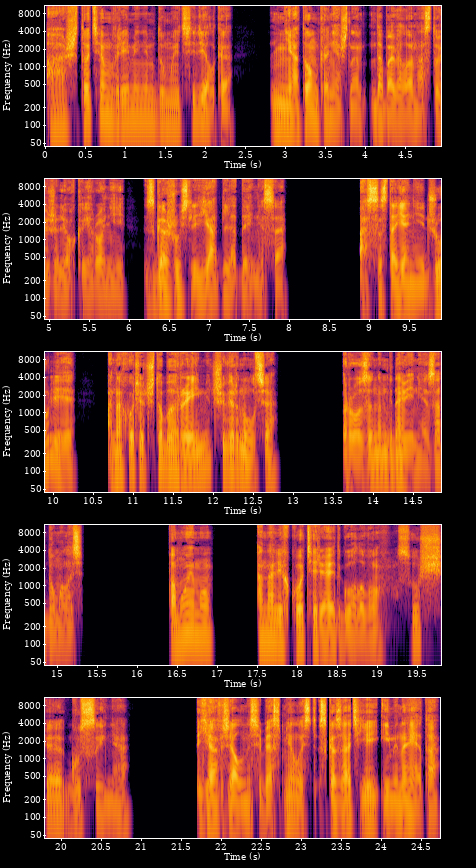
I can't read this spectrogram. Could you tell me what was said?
«А что тем временем думает сиделка?» «Не о том, конечно», — добавила она с той же легкой иронией, «сгожусь ли я для Денниса». «О состоянии Джулии? Она хочет, чтобы Реймидж вернулся». Роза на мгновение задумалась. «По-моему, она легко теряет голову, сущая гусыня». Я взял на себя смелость сказать ей именно это.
